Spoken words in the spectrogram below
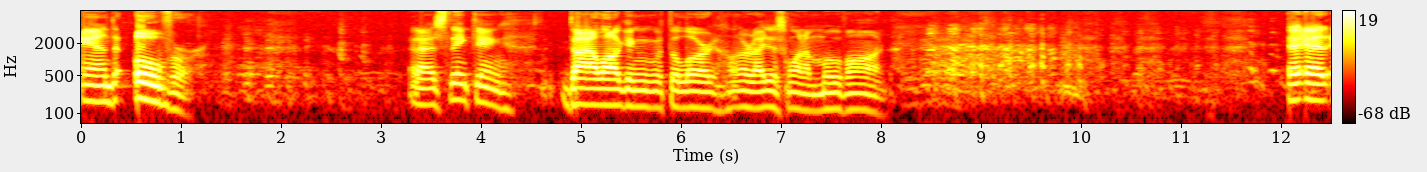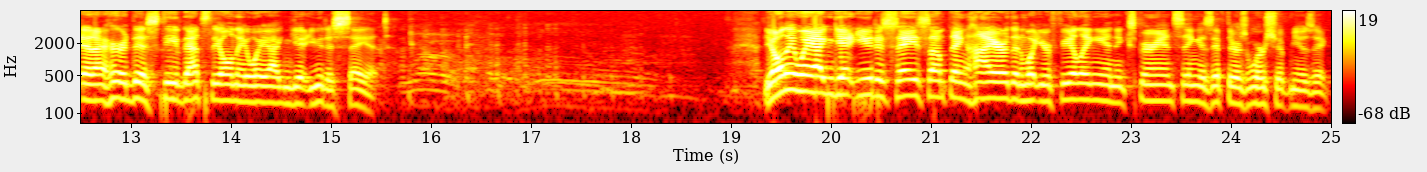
and over. And I was thinking, dialoguing with the Lord, Lord, I just want to move on. And, and I heard this, Steve, that's the only way I can get you to say it. The only way I can get you to say something higher than what you're feeling and experiencing is if there's worship music.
